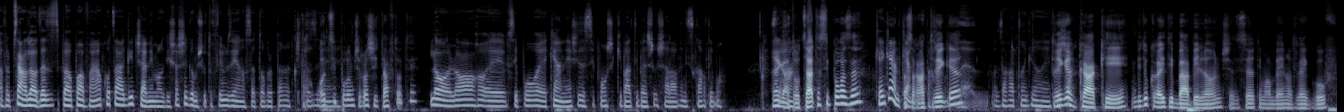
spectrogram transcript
אבל בסדר, לא, זה תספר פה, אבל אני רק רוצה להגיד שאני מרגישה שגם שותפים זה יהיה נושא טוב לפרק. יש לך אז, עוד אה, סיפורים שלא שיתפת אותי? לא, לא אה, סיפור, אה, כן, יש איזה סיפור שקיבלתי באיזשהו שלב ונזכרתי בו. רגע. את רוצה את הסיפור הזה? כן, כן, כן. אזהרת. טריגר? זה- אזהרת טריגר אה, טריגר. קקי, בדיוק ראיתי בבילון, שזה סרט עם הרבה נוזלי גוף,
